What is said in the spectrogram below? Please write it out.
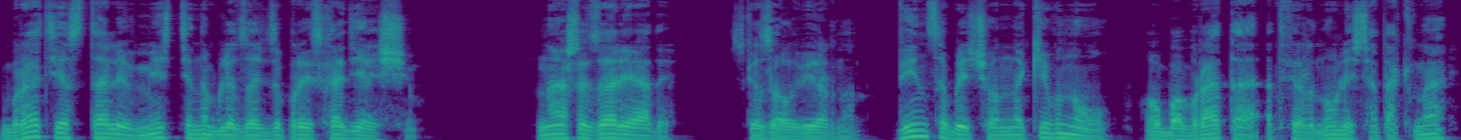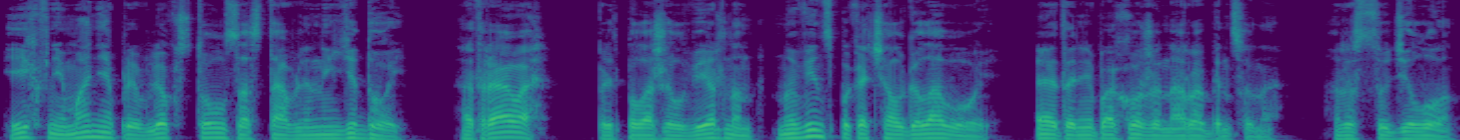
Братья стали вместе наблюдать за происходящим. «Наши заряды», сказал Вернон. Винс обреченно кивнул. Оба брата отвернулись от окна, и их внимание привлек стол, заставленный едой. «Отрава?» — предположил Вернон, но Винс покачал головой. «Это не похоже на Робинсона», — рассудил он.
